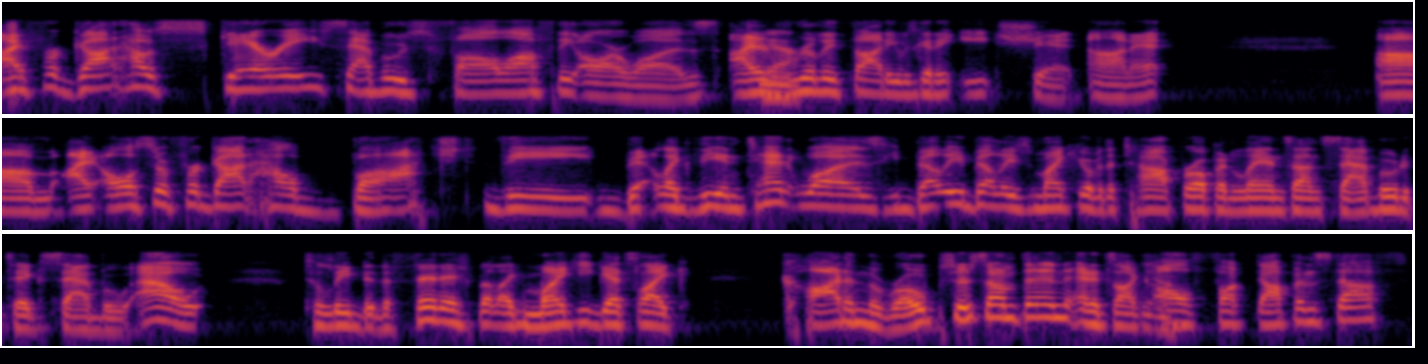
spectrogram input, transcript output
I forgot how scary Sabu's fall off the R was. I Yeah. really thought he was going to eat shit on it. Um, I also forgot how botched the like the intent was. He belly bellies Mikey over the top rope and lands on Sabu to take Sabu out to lead to the finish. But like Mikey gets like caught in the ropes or something, and it's like Yeah. all fucked up and stuff.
